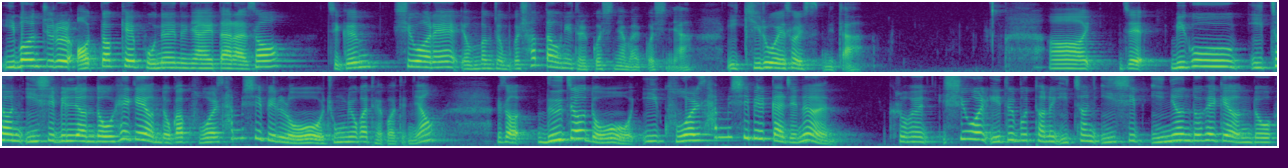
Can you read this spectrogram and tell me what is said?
이번 주를 어떻게 보내느냐에 따라서 지금 10월에 연방 정부가 셧다운이 될 것이냐 말 것이냐 이 기로에 서 있습니다. 어, 이제 미국 2021년도 회계 연도가 9월 30일로 종료가 되거든요. 그래서 늦어도 이 9월 30일까지는 그러면 10월 1일부터는 2022년도 회계 연도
